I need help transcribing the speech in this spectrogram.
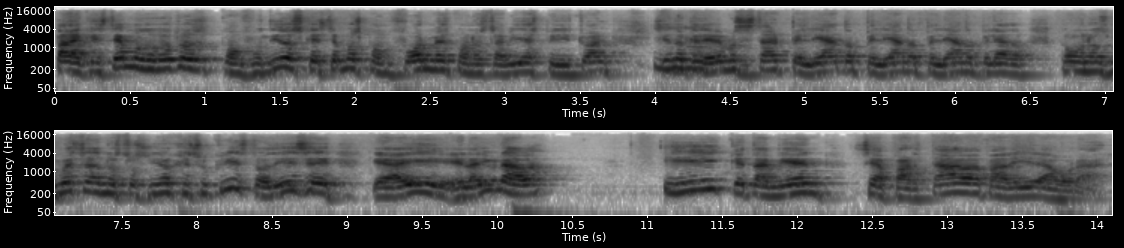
para que estemos nosotros confundidos, que estemos conformes con nuestra vida espiritual, siendo que debemos estar peleando, peleando, peleando, peleando, como nos muestra nuestro Señor Jesucristo. Dice que ahí él ayunaba y que también se apartaba para ir a orar.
